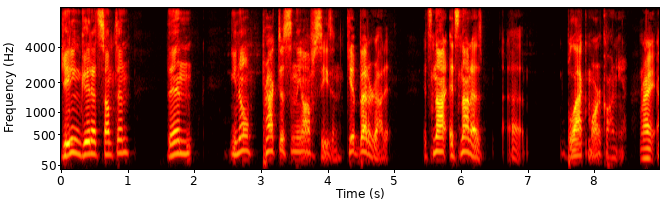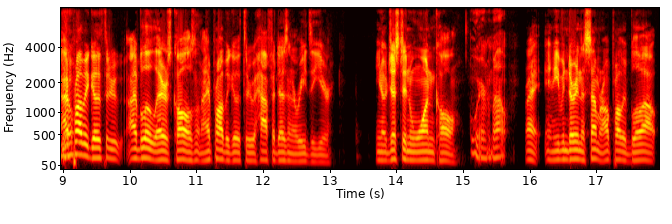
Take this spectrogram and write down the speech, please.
getting good at something, then you know practice in the off season. Get better at it. It's not it's not a, a black mark on you. Right. You I know? probably go through. I blow Lairs calls, and I probably go through half a dozen of reeds a year. You know, just in one call. Wearing them out. Right. And even during the summer, I'll probably blow out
